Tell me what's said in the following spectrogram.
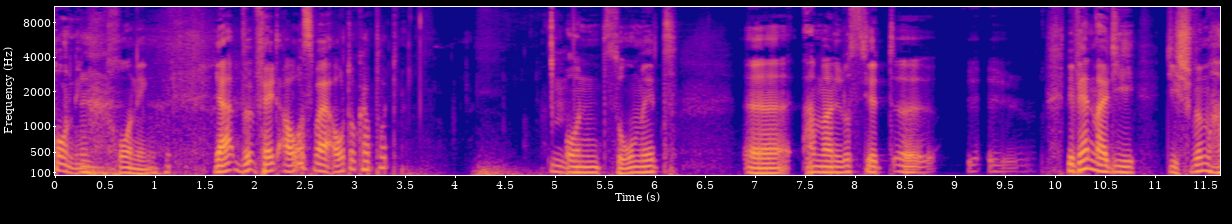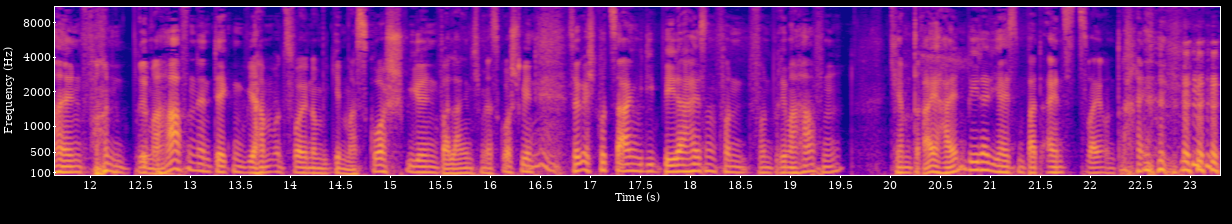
Honig. Groningen. Ja, fällt aus, weil Auto kaputt. Hm. Und somit äh, haben wir Lust jetzt, äh, äh, wir werden mal die, die Schwimmhallen von Bremerhaven entdecken. Wir haben uns vorhin noch mit mal Squash spielen, war lange nicht mehr Squash spielen. Soll ich euch kurz sagen, wie die Bäder heißen von, von Bremerhaven? Die haben drei Hallenbäder, die heißen Bad 1, 2 und 3.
